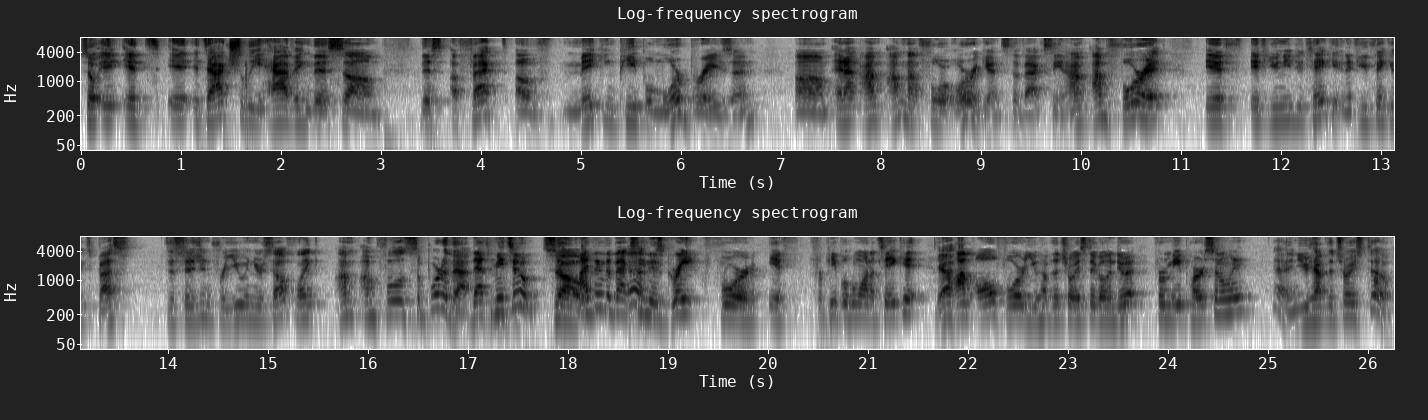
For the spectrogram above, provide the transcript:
so it, it's it, it's actually having this um, this effect of making people more brazen. Um, and I, I'm I'm not for or against the vaccine. I'm I'm for it if if you need to take it and if you think it's best decision for you and yourself. Like I'm I'm full of support of that. That's me too. So- I think the vaccine Yeah. is great for if for people who want to take it. Yeah. I'm all for you have the choice to go and do it. For me personally, yeah, and you have the choice too.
